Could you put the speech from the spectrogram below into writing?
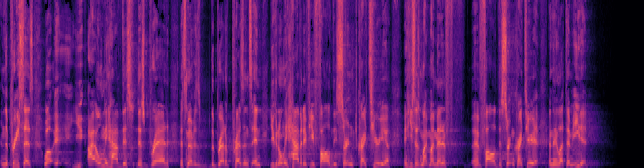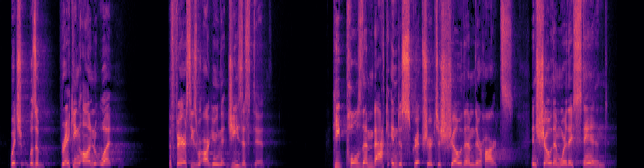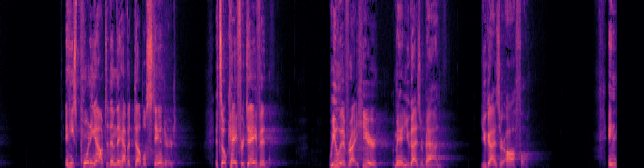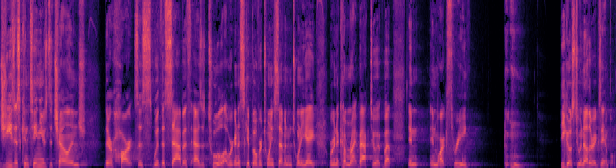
And the priest says, Well, it, you, I only have this, this bread that's made of the bread of presence, and you can only have it if you follow these certain criteria. And he says, My, my men have, have followed this certain criteria, and they let them eat it, which was a breaking on what the Pharisees were arguing that Jesus did. He pulls them back into Scripture to show them their hearts and show them where they stand. And he's pointing out to them they have a double standard. It's okay for David. We live right here. Man, you guys are bad. You guys are awful. And Jesus continues to challenge their hearts as, with the Sabbath as a tool. We're going to skip over 27 and 28. We're going to come right back to it. But in, in Mark 3, he goes to another example.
